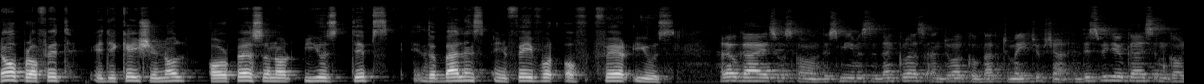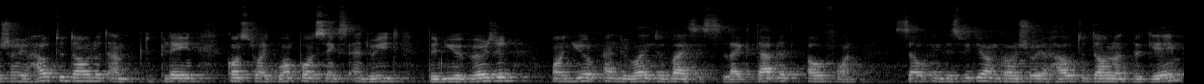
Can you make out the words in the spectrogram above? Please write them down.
No profit, educational, or personal use tips the balance in favor of fair use. Hello guys, what's going on? This is me Mr. Dankuraz and welcome back to my YouTube channel. In this video guys, I'm going to show you how to download and play Counter-Strike 1.6 Android the new version on your Android devices like tablet or phone. So in this video I'm going to show you how to download the game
